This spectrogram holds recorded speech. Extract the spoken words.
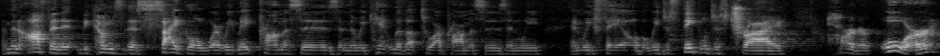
And then often it becomes this cycle where we make promises and then we can't live up to our promises and we, and we fail, but we just think we'll just try harder. Or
